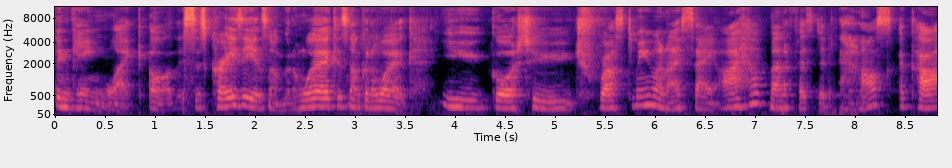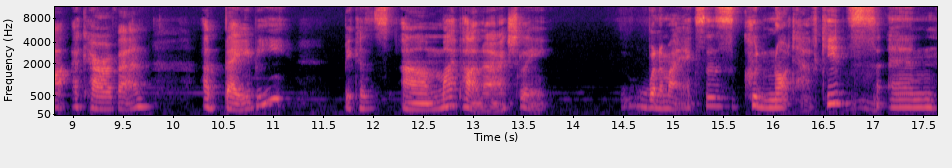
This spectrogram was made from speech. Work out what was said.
thinking, like, oh, this is crazy, it's not going to work, it's not going to work you got to trust me when I say I have manifested a house, a car, a caravan, a baby, because um, my partner actually, one of my exes, could not have kids, and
